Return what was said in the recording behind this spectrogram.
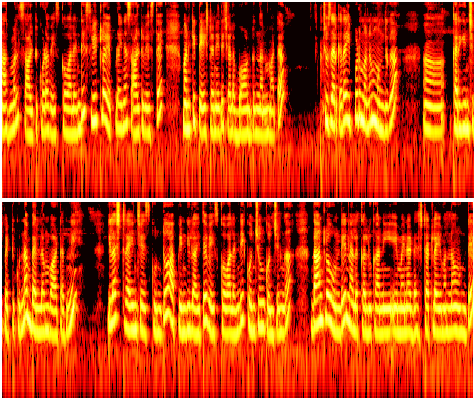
నార్మల్ సాల్ట్ కూడా వేసుకోవాలండి. స్వీట్లో ఎప్పుడైనా సాల్ట్ వేస్తే మనకి టేస్ట్ అనేది చాలా బాగుంటుందన్నమాట. చూసారు కదా ఇప్పుడు మనం ముందుగా కరిగించి పెట్టుకున్న బెల్లం వాటర్ని ఇలా స్ట్రైన్ చేసుకుంటూ ఆ పిండిలో అయితే వేసుకోవాలండి. కొంచెం కొంచెంగా దాంట్లో ఉండే నలకలు కానీ ఏమైనా డస్ట్ అట్లా ఏమన్నా ఉంటే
